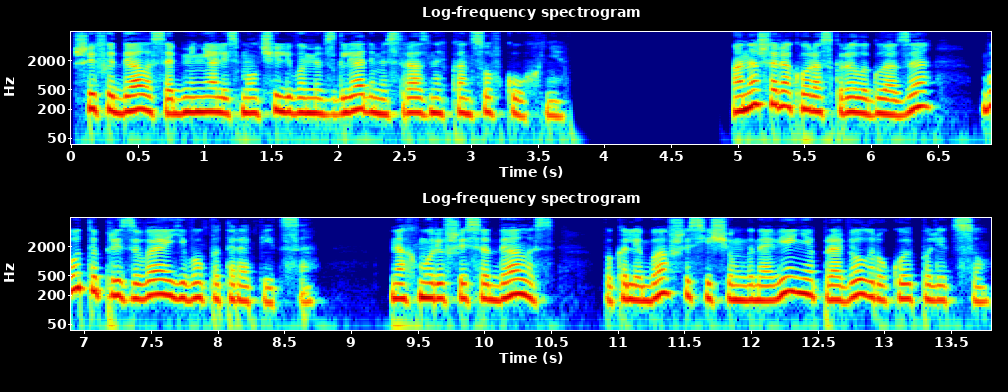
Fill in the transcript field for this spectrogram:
Шиф и Даллас обменялись молчаливыми взглядами с разных концов кухни. Она широко раскрыла глаза, будто призывая его поторопиться. Нахмурившийся Даллас, поколебавшись еще мгновение, провел рукой по лицу.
